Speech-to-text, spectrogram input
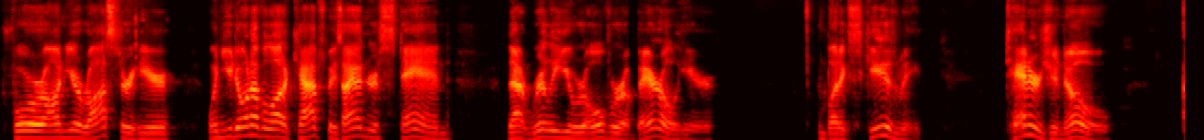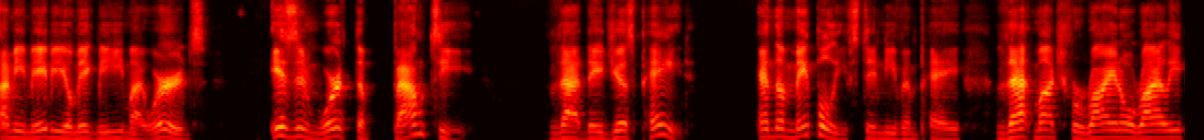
for on your roster here when you don't have a lot of cap space? I understand that really you were over a barrel here. But excuse me, Tanner Jeannot, I mean, maybe you'll make me eat my words, isn't worth the bounty that they just paid. And the Maple Leafs didn't even pay that much for Ryan O'Reilly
